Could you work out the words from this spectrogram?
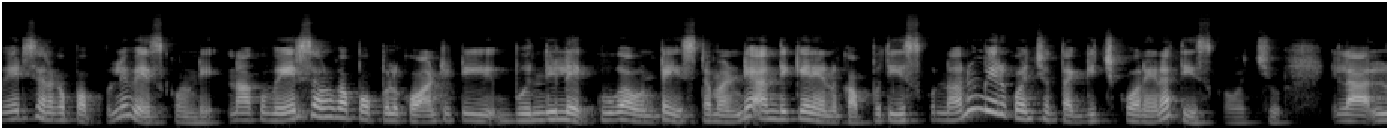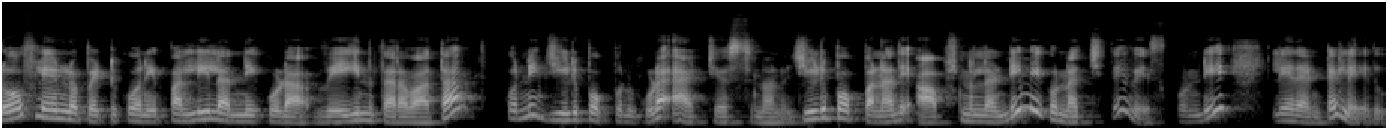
వేరుశనగ పప్పుల్ని వేసుకోండి. నాకు వేరుశనగ పప్పుల క్వాంటిటీ బుందీలు ఎక్కువగా ఉంటే ఇష్టమండి. అందుకే నేను కప్పు తీసుకున్నాను. మీరు కొంచెం తగ్గించుకొనైనా తీసుకోవచ్చు. ఇలా లో ఫ్లేమ్లో పెట్టుకొని పల్లీలన్నీ కూడా వేగిన తర్వాత కొన్ని జీడిపప్పును కూడా యాడ్ చేస్తున్నాను. జీడిపప్పు అనేది ఆప్షనల్ అండి. మీకు నచ్చితే వేసుకోండి. లేదంటే లేదు.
